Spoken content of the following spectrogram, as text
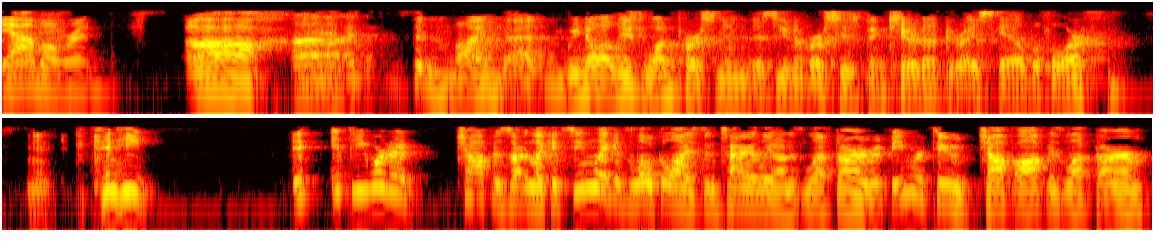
yeah, I'm over it. Oh, Uh, I didn't mind that. We know at least one person in this universe who's been cured of grayscale before. Yeah. Can he? If if he were to chop his arm, like it seemed like it's localized entirely on his left arm. If he were to chop off his left arm,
